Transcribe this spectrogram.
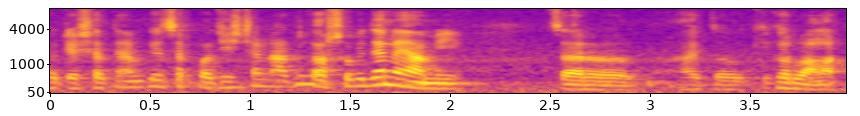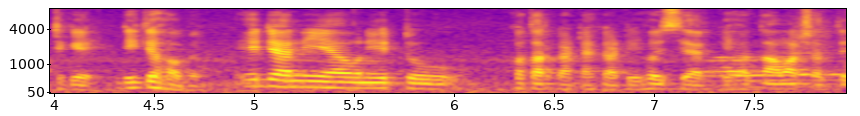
ওইটার সাথে আমাকে স্যার পঁচিশটা না দিলে অসুবিধা নেই, আমি স্যার হয়তো কী করব, আমার থেকে দিতে হবে। এটা নিয়ে উনি একটু কথার কাটাকাটি হয়েছে আর কি। হয়তো আমার সাথে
